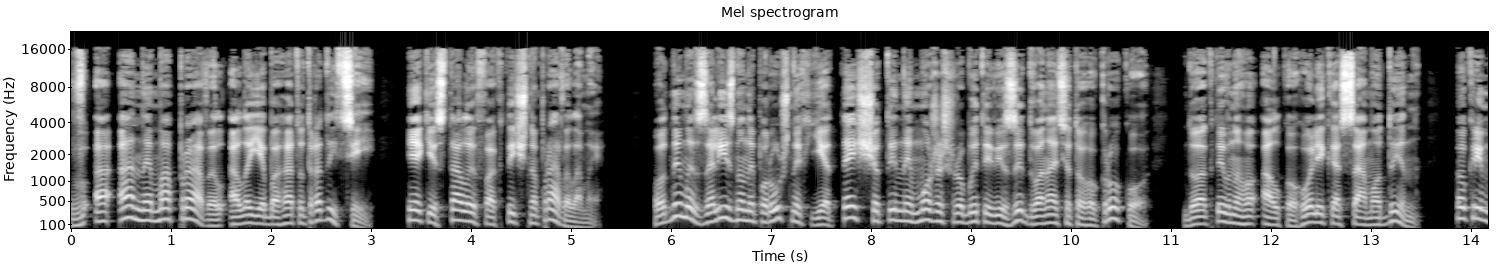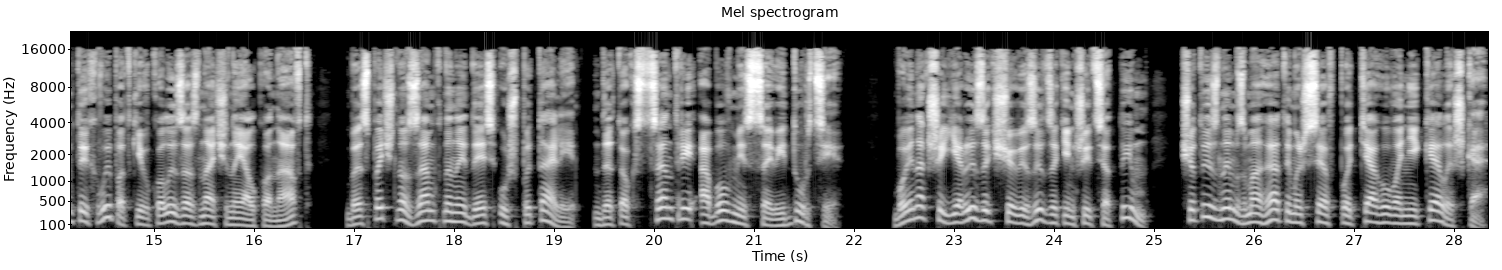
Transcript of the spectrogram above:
В Аа нема правил, але є багато традицій, які стали фактично правилами. Одним із залізно непорушних є те, що ти не можеш робити візит 12-го кроку до активного алкоголіка сам один, окрім тих випадків, коли зазначений алконавт безпечно замкнений десь у шпиталі, детокс-центрі або в місцевій дурці, бо інакше є ризик, що візит закінчиться тим, що ти з ним змагатимешся в потягуванні келишка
